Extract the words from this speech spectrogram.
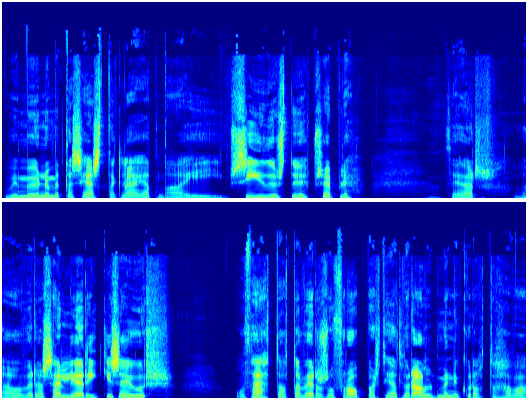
og við munum þetta sérstaklega hérna í síðustu uppseflu þegar það hafa verið að selja ríkisegur og þetta átt að vera svo frábært í allur almenningur átt að hafa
